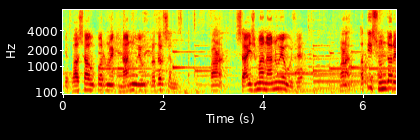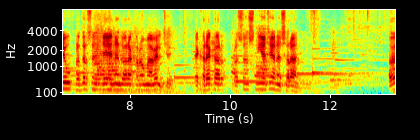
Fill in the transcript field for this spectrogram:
કે ભાષા ઉપરનું એક નાનું એવું પ્રદર્શન પણ સાઈઝમાં નાનું એવું છે, પણ અતિ સુંદર એવું પ્રદર્શન જે એના દ્વારા કરવામાં આવેલ છે, એ ખરેખર પ્રશંસનીય છે અને સરાહનીય છે. હવે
